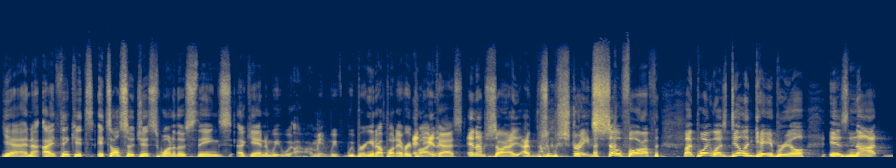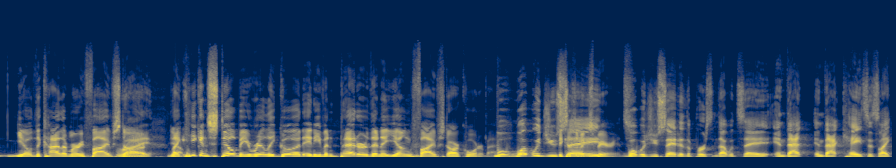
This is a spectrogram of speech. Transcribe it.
Yeah, and I- I think it's it's also just one of those things. Again, and we, we I mean we, we bring it up on every And- and- podcast. And, I'm sorry, I, I strayed so far off. The, my point was Dillon Gabriel is not you know the Kyler Murray five star. Right. Like Yeah. he can still be really good and even better than a young five star quarterback. Well, what would you Because of say? experience. What would you say to the person that would say in that in that case? It's like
